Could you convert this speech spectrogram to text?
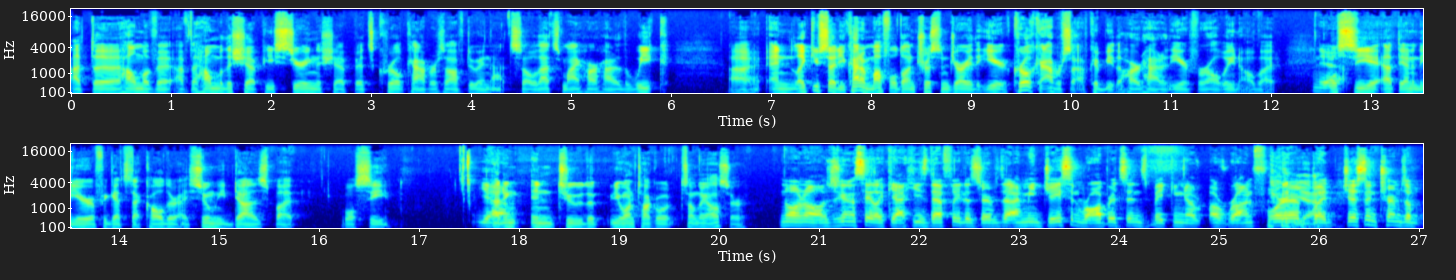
at the helm of it, at the helm of the ship, he's steering the ship. It's Kirill Kaprizov doing that. So that's my hard hat of the week. Uh, and like you said, you kind of muffled on Tristan Jarry of the year. Kirill Kaprizov could be the hard hat of the year for all we know, but Yeah. we'll see at the end of the year if he gets that Calder. I assume he does, but we'll see. Yeah. Heading into the, you want to talk about something else or? No, no, I was just gonna say like yeah, he's definitely deserves that. I mean, Jason Robertson's making a, a run for it, Yeah. but just in terms of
